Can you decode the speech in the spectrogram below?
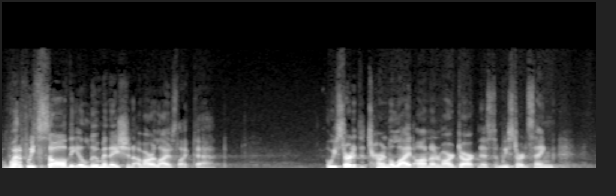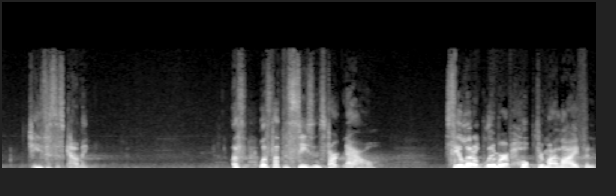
But what if we saw the illumination of our lives like that? We started to turn the light on of our darkness, and we started saying, Jesus is coming. Let's, let's let the season start now see a little glimmer of hope through my life and,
